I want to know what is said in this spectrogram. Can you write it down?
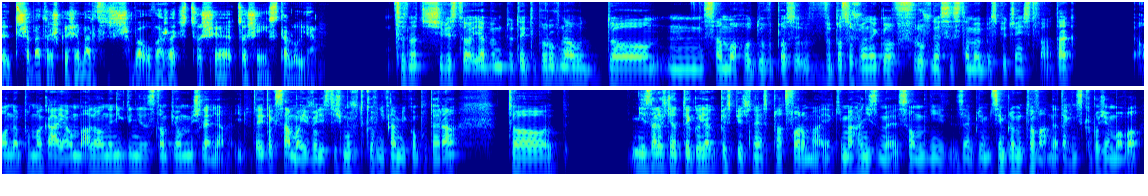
y, trzeba troszkę się martwić, trzeba uważać, co się, co się instaluje. To znaczy, wiesz co, ja bym tutaj to porównał do mm, samochodu wyposażonego w różne systemy bezpieczeństwa, tak? One pomagają, ale one nigdy nie zastąpią myślenia. I tutaj tak samo, jeżeli jesteśmy użytkownikami komputera, to niezależnie od tego, jak bezpieczna jest platforma, jakie mechanizmy są w niej zaimplementowane tak niskopoziomowo,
